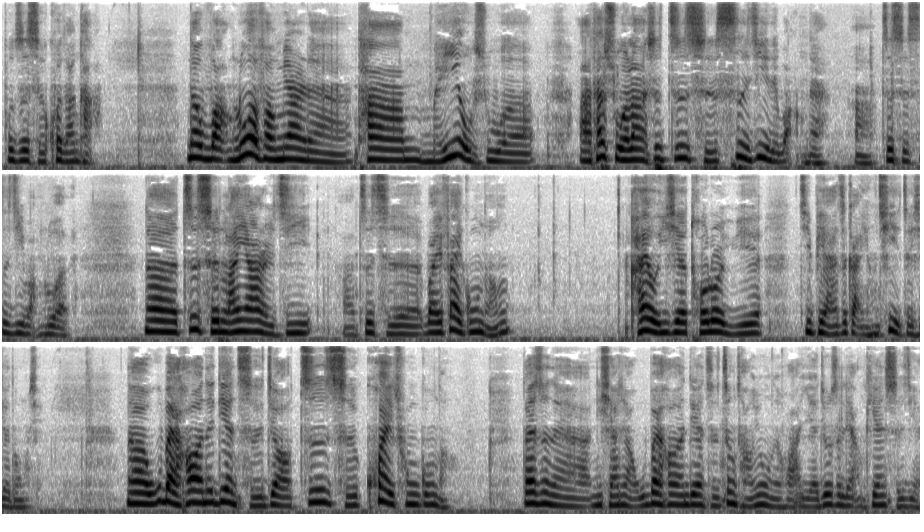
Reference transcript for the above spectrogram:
不支持扩展卡。那网络方面呢，它没有说啊，他说了是支持四 G 的网的啊，支持四 G 网络的。那支持蓝牙耳机啊，支持 WiFi 功能，还有一些陀螺仪。GPS 感应器这些东西，那五百毫安的电池叫支持快充功能，但是呢，你想想五百毫安电池正常用的话，也就是两天时间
